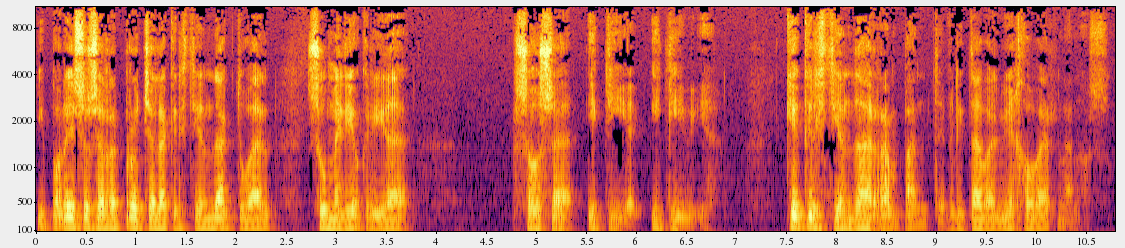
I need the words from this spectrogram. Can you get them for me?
y por eso se reprocha a la cristiandad actual su mediocridad sosa y, y tibia. ¡Qué cristiandad rampante! gritaba el viejo Bernanos.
